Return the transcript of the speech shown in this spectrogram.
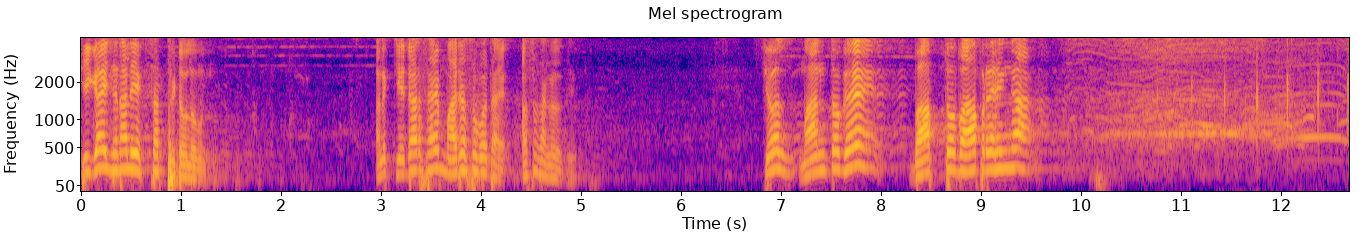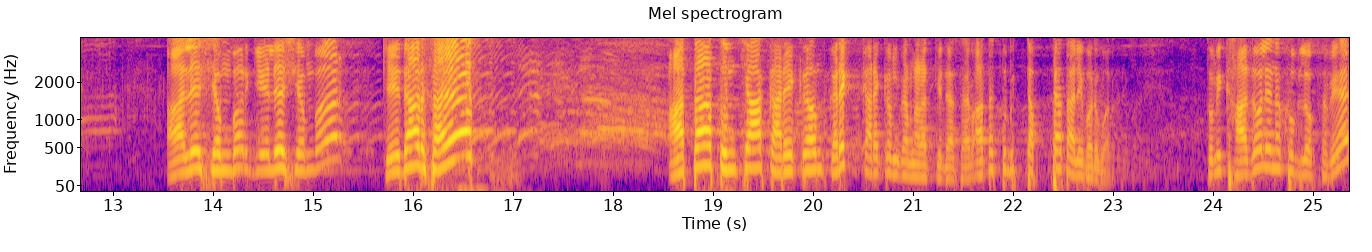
तिघाही जणाला एक साथ फिटवलं म्हणून. आणि केदार साहेब माझ्यासोबत आहे असं सांगत होते. चल मान तो गए बाप तो बाप रहेगा. आले शंभर गेले शंभर. केदार साहेब! आता तुमच्या कार्यक्रम करेक्ट कार्यक्रम करणार आहात केदार साहेब. आता तुम्ही टप्प्यात आले बरोबर. तुम्ही खाजवले ना खूप लोकसभेत?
